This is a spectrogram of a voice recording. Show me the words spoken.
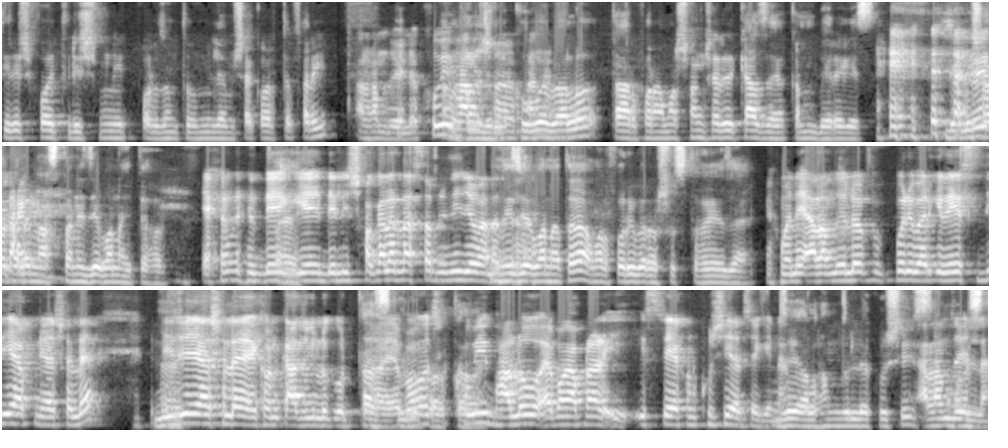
তিরিশ পঁয়ত্রিশ মিনিট পর্যন্ত মিলামেশা করতে পারি। আলহামদুলিল্লাহ খুবই ভালো খুবই ভালো। তারপর আমার সংসারের কাজ এখন বেড়ে গেছে। ডেলি সকালে নাস্তা নিজে বানাইতে হয়। এখন ডেলি সকালের নাস্তা আপনি নিজে বানাতে নিজে বানাতে আমার পরিবার অসুস্থ হয়ে যায়। মানে আলহামদুলিল্লাহ পরিবারকে রেস্ট দিয়ে আপনি আসলে নিজে আসলে এখন কাজগুলো করতে হয়। এবং খুবই ভালো এবং আপনার স্ত্রী এখন খুশি আছে কিনা? জি আলহামদুলিল্লাহ খুশি। আলহামদুলিল্লাহ।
